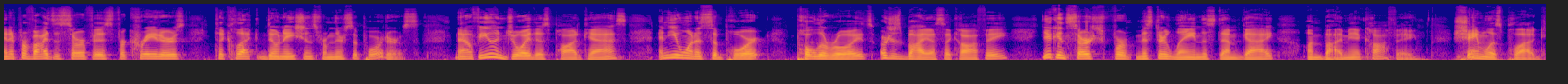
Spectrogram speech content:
and it provides a service for creators to collect donations from their supporters. Now, if you enjoy this podcast and you want to support Polaroids, or just buy us a coffee, you can search for Mr. Lane, the STEM guy, on Buy Me a Coffee. Shameless plug.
